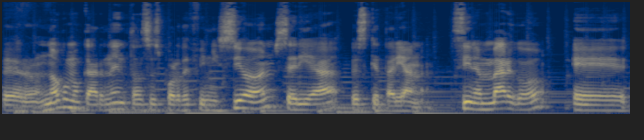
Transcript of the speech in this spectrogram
pero no como carne, entonces por definición sería pesquetariana. Sin embargo, eh,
